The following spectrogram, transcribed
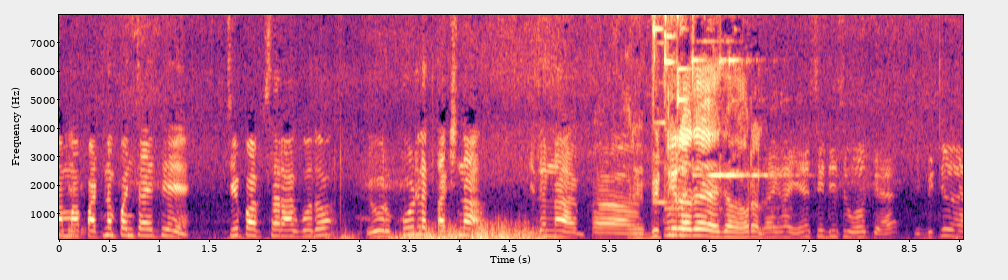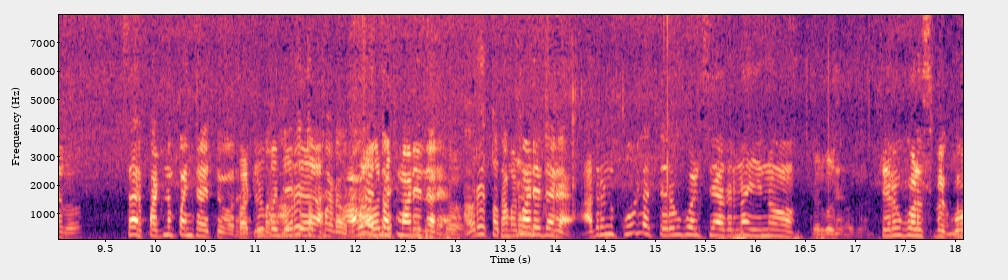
ನಮ್ಮ ಪಟ್ಟಣ ಪಂಚಾಯತಿ ಚೀಫ್ ಆಫೀಸರ್ ಆಗ್ಬೋದು ಇವರು ಕೂಡಲೇ ತಕ್ಷಣ ಇದನ್ನ ಬಿಟ್ಟಿರೋದೇ A C D C okay ಬಿಟ್ಟಿರೋ ಬಿಟ್ಟಿರೋದು ಯಾರು? ಸರ್ ಪಟ್ಟಣ ಪಂಚಾಯತಿ ಅವರು. ಪಟ್ಟಣ ಅವರೇ ಪಂಚಾಯತ್ ತಪ್ಪು ಮಾಡಿದ್ದಾರೆ. ಅವರೇ ತಪ್ಪು ತಪ್ಪು ಮಾಡಿದ್ದಾರೆ. ಅದನ್ನ ಕೂಡಲೇ ತೆರವುಗೊಳಿಸಿ ಅದನ್ನ ಇನ್ನು ತೆರವುಗೊಳಿಸ್ಬೇಕು.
